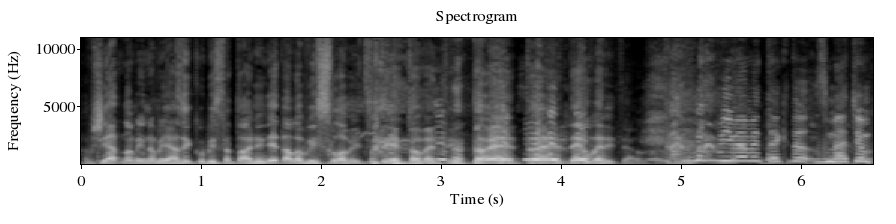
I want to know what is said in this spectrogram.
V žiadnom inom jazyku by sa to ani nedalo vysloviť, tieto vety. To je, to je neuveriteľné. My máme takto s Maťom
